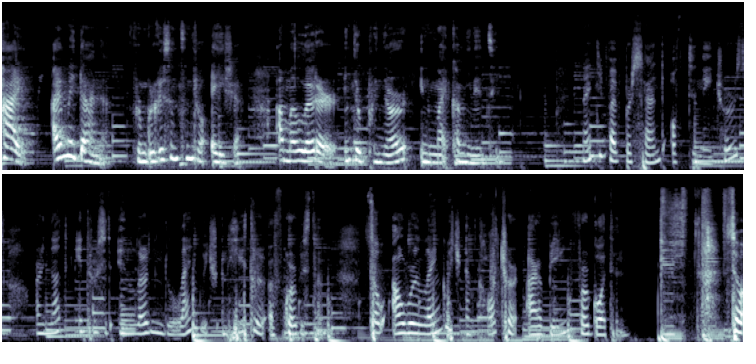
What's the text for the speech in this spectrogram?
Hi, I'm Aidaana from Kyrgyzstan Central Asia. I'm a leader entrepreneur in my community. 95% of teenagers are not interested in learning the language and history of Kyrgyzstan, so our language and culture are being forgotten. So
